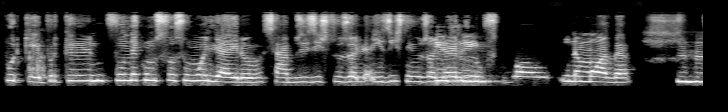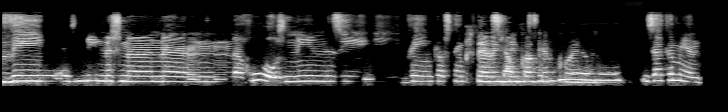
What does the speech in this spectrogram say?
Porquê? Porque no fundo é como se fosse um olheiro, sabes? Existe os olhe... Existem os olheiros sim, sim. no futebol e na moda. Uhum. Vêm as meninas na, na, na, rua, os meninos, e, e veem que eles têm Percebem que tem qualquer coisa. Exatamente.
